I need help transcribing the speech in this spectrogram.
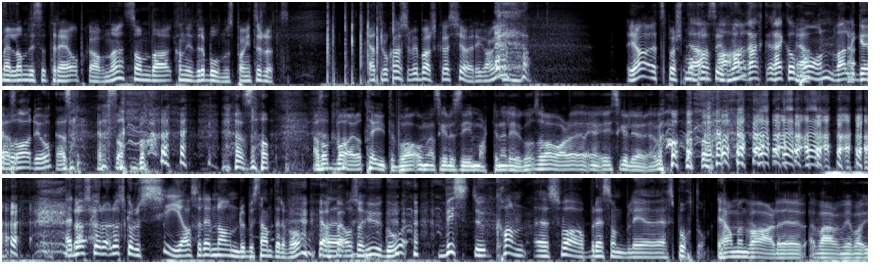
mellom disse tre oppgavene, som da kan gi dere bonuspoeng til slutt. Jeg tror kanskje vi bare skal kjøre i gang. ja. Ja, et spørsmål Ja, fra siden her. rek rekker opp Ja. hånden. Veldig gøy på radio. Jeg, jeg, jeg, satt bare, jeg, satt, jeg satt bare og tenkte på om jeg skulle si Martin eller Hugo, så hva var det jeg skulle gjøre? Eh, Da skal, du, da skal du si altså det navnet du bestemte deg for, eh, altså Hugo. Hvis du kan eh, svare på det som blir spurt om. Ja, men hva er det hva er, var,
